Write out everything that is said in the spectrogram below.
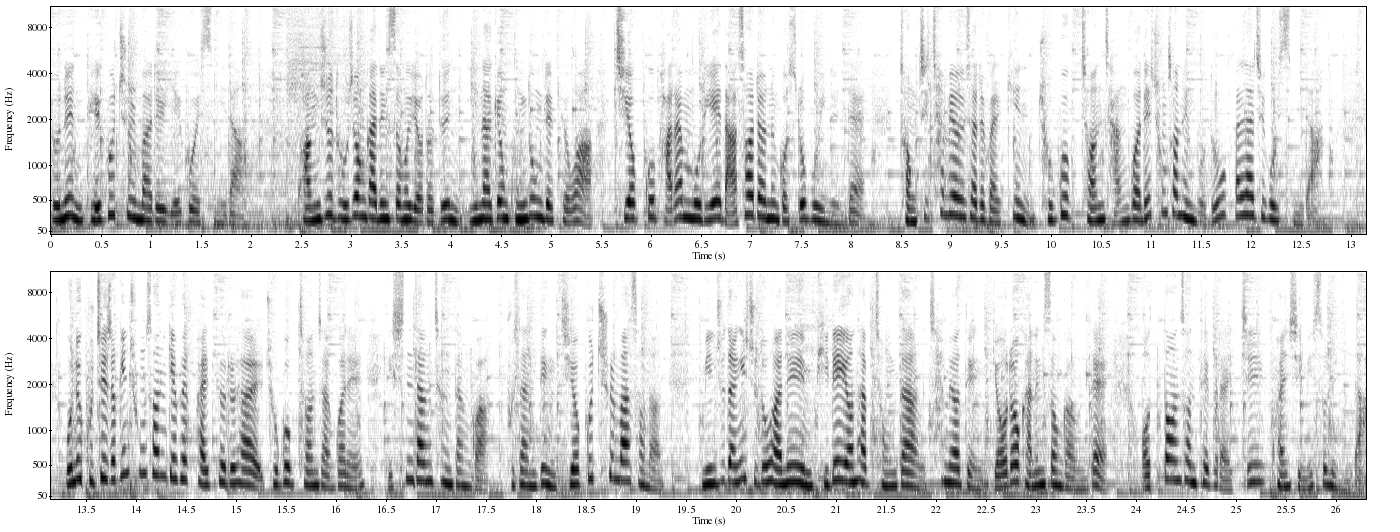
또는 대구 출마를 예고했습니다. 광주 도전 가능성을 열어둔 이낙연 공동대표와 지역구 바람몰이에 나서려는 것으로 보이는데 정치 참여 의사를 밝힌 조국 전 장관의 총선 행보도 빨라지고 있습니다. 오늘 구체적인 총선 계획 발표를 할 조국 전 장관은 신당 창당과 부산 등 지역구 출마 선언, 민주당이 주도하는 비례연합 정당 참여 등 여러 가능성 가운데 어떤 선택을 할지 관심이 쏠립니다.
